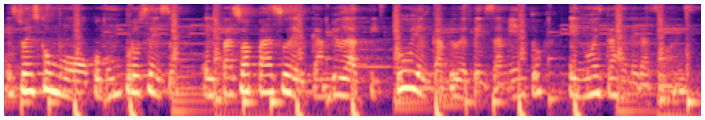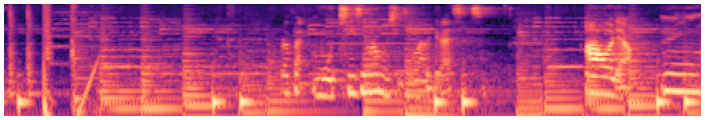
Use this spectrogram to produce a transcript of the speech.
Eso es como, como un proceso, el paso a paso del cambio de actitud y el cambio de pensamiento en nuestras generaciones. Profe, muchísimas, muchísimas gracias. Ahora, mm,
